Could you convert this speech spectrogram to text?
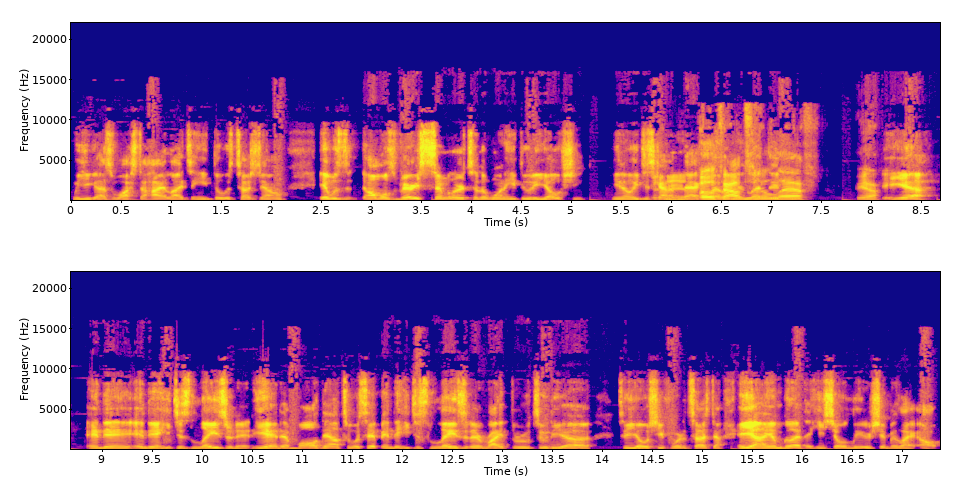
when you guys watch the highlights and he threw his touchdown. It was almost very similar to the one he threw to Yoshi. You know, he just kind of backpedaled both out and to let the the- left. Yeah. Yeah. And then and then he just lasered it. He had that ball down to his hip, and then he just lasered it right through to the uh to Yoshi for the touchdown. And yeah, I am glad that he showed leadership and like, oh,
